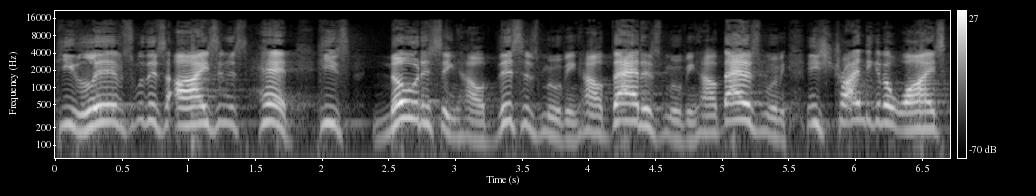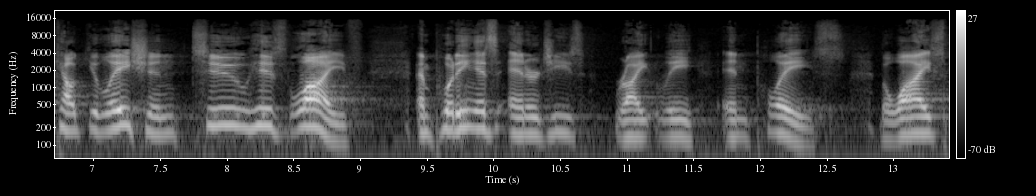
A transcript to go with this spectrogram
He lives with his eyes in his head. He's noticing how this is moving, how that is moving, how that is moving. He's trying to give a wise calculation to his life and putting his energies rightly in place. The wise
